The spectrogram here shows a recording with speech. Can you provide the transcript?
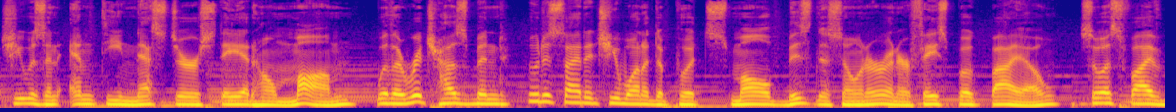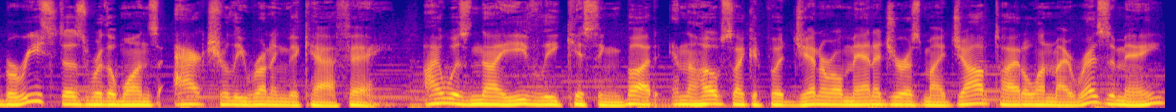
she was an empty nester, stay at home mom with a rich husband who decided she wanted to put small business owner in her Facebook bio, so us five baristas were the ones actually running the cafe. I was naively kissing butt in the hopes I could put general manager as my job title on my resume,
